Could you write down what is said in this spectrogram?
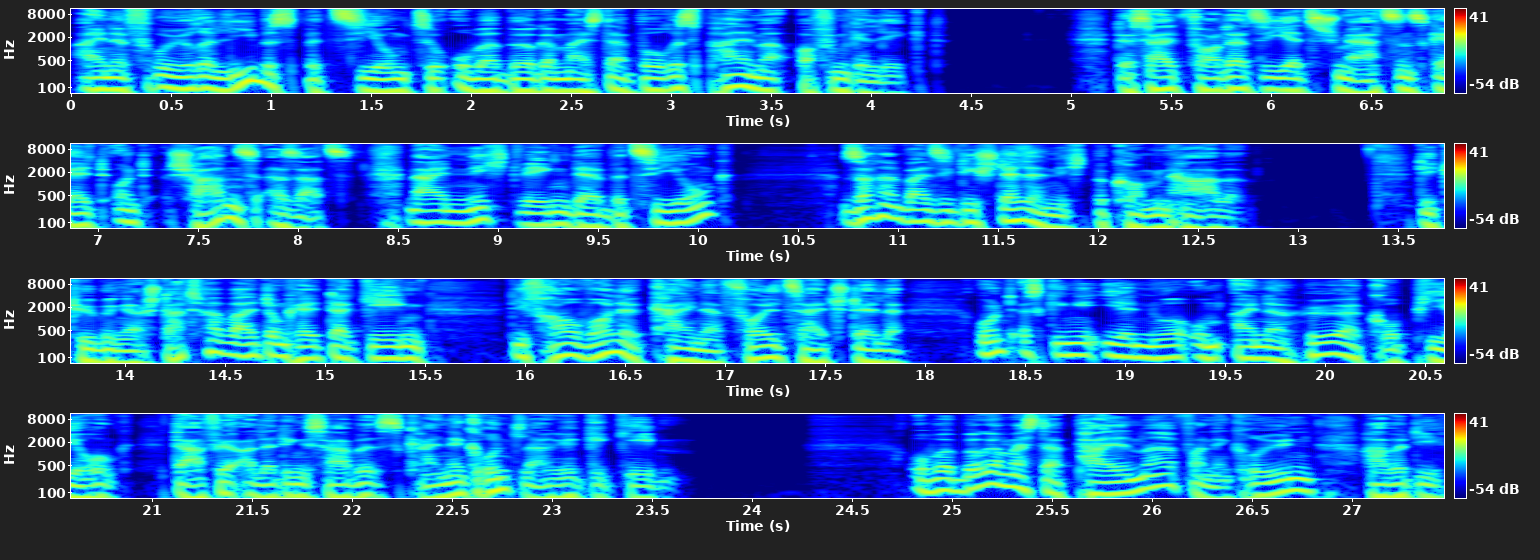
eine frühere Liebesbeziehung zu Oberbürgermeister Boris Palmer offengelegt. Deshalb fordert sie jetzt Schmerzensgeld und Schadensersatz. Nein, nicht wegen der Beziehung, sondern weil sie die Stelle nicht bekommen habe. Die Tübinger Stadtverwaltung hält dagegen, die Frau wolle keine Vollzeitstelle und es ginge ihr nur um eine Höhergruppierung, dafür allerdings habe es keine Grundlage gegeben. Oberbürgermeister Palmer von den Grünen habe die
